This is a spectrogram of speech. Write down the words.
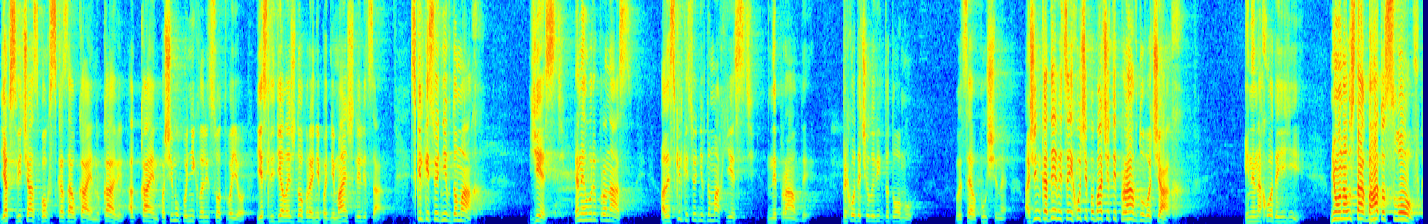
як свій час Бог сказав Каїну, Кавіль, а Каїн, почему поникло лицо твоє? Якщо делаешь добре, не піднімаєш ли лица? Скільки сьогодні в домах є, я не говорю про нас, але скільки сьогодні в домах є неправди. Приходить чоловік додому, лице опущене, а жінка дивиться і хоче побачити правду в очах і не знаходить її. В нього на устах багато слов,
